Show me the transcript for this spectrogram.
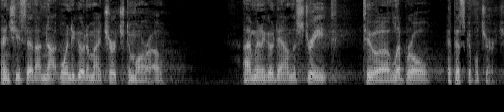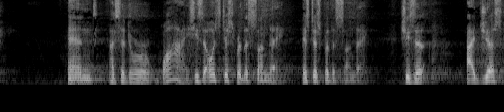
And she said, I'm not going to go to my church tomorrow. I'm going to go down the street to a liberal Episcopal church. And I said to her, why? She said, oh, it's just for this Sunday. It's just for this Sunday. She said, I just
